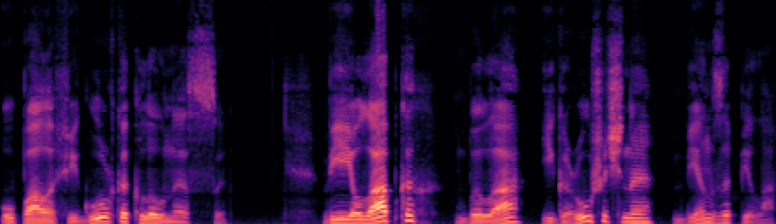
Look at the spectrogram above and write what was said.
упала фигурка клоунессы. В ее лапках была игрушечная бензопила.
